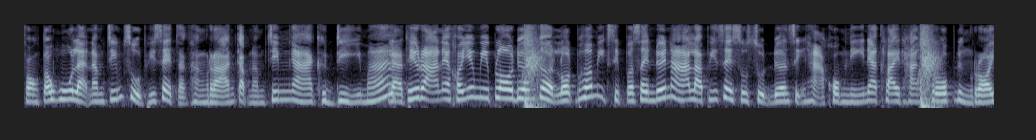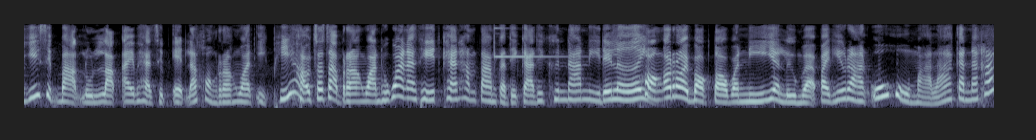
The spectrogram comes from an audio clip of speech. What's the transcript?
ฟองเต้าหู้และน้ำจิ้มสูตรพิเศษจากทางร้านกับน้ำจิ้มงาคือดีมาก และที่ร้านเนี่ยเขายังมีโปรเดือนเกิดลดเพิ่มอีก 10%ด้วยนะและพิเศษสุดๆ เดือนสิงหาคมนี้เนี่ยใครทานครบ 120 บาทลุ้นรับ iPad 11 และของรางวัลอีกเพี่เขาจะจับรางวัลทุกวันอาทิตย์แค่ทำตามกติกาที่ขึ้นด้านนี้ได้เลย ของอร่อยบอกต่อวันนี้อย่าลืมแวะไปที่ร้านอู้หูหมาล่ากันนะคะ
